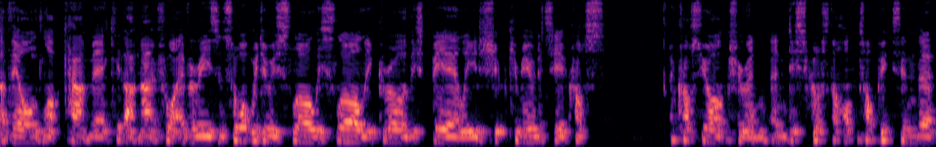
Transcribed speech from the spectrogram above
of the old lot can't make it that night for whatever reason. So what we do is slowly, slowly grow this BA leadership community across across Yorkshire and, and discuss the hot topics in the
